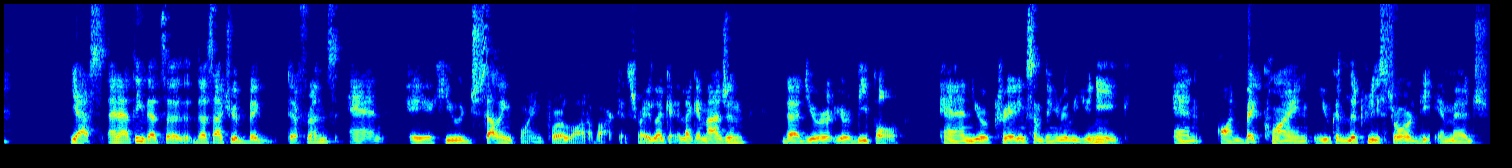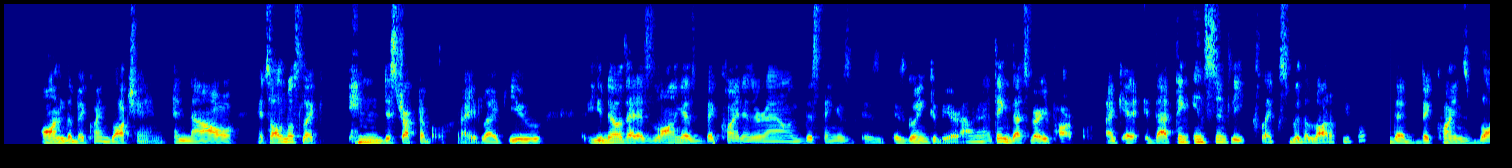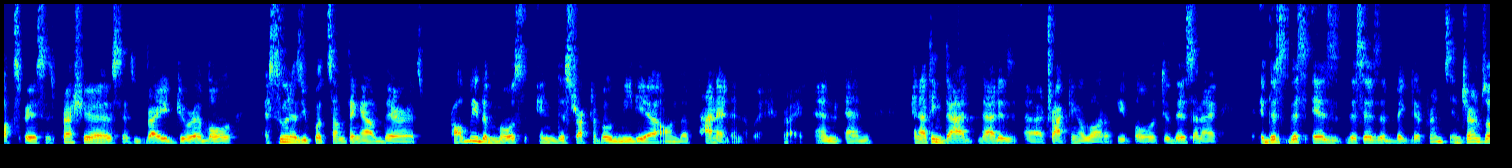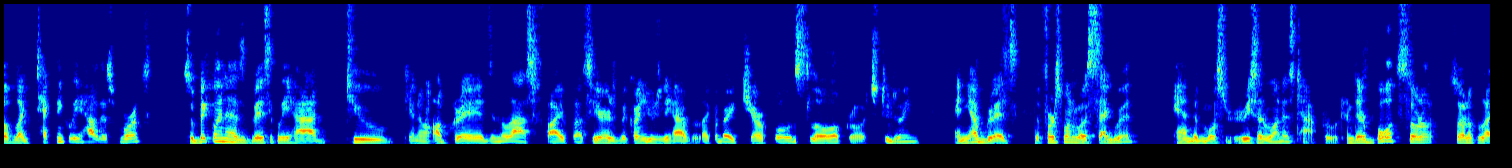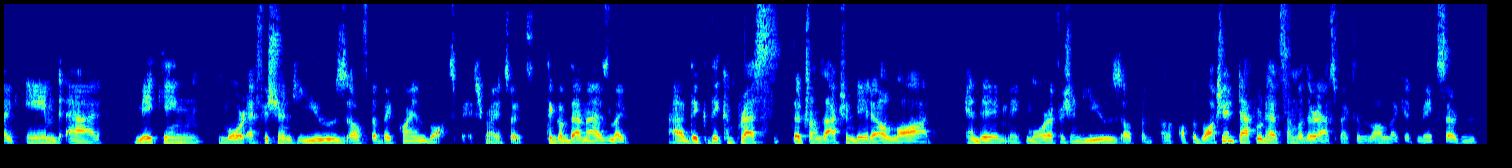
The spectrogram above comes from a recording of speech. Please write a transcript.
Yes, and I think that's a that's actually a big difference and a huge selling point for a lot of artists, right? Like like imagine that you're you're Beeple and you're creating something really unique, and on Bitcoin you can literally store the image on the Bitcoin blockchain, and now it's almost like indestructible, right? Like you you know that as long as Bitcoin is around, this thing is, is, is going to be around. And I think that's very powerful. Like it, that thing instantly clicks with a lot of people that Bitcoin's block space is precious, it's very durable. As soon as you put something out there, it's probably the most indestructible media on the planet in a way, right? And, and, and I think that, that is uh, attracting a lot of people to this. And I, this, this is, this is a big difference in terms of like technically how this works. So Bitcoin has basically had two, you know, upgrades in the last five plus years. Bitcoin usually have like a very careful, slow approach to doing any upgrades. The first one was SegWit and the most recent one is Taproot. And they're both sort of, sort of like aimed at making more efficient use of the Bitcoin block space, right? So it's, think of them as like, uh, they, they compress the transaction data a lot and they make more efficient use of the, of the blockchain. Taproot had some other aspects as well, like it makes certain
